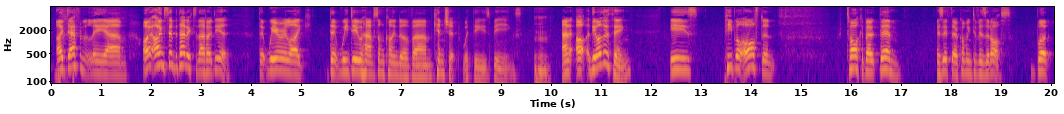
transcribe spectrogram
I definitely um I, I'm sympathetic to that idea that we're like that we do have some kind of um, kinship with these beings. Mm-hmm. And uh, the other thing is people often talk about them as if they're coming to visit us. But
